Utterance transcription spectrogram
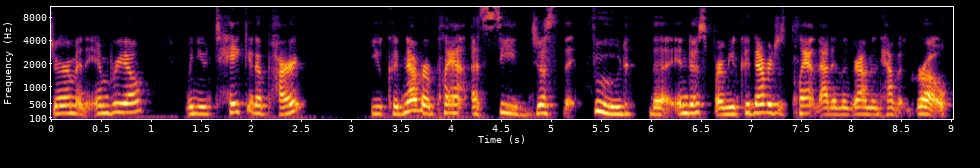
germ, and embryo when you take it apart, you could never plant a seed, just the food, the endosperm. You could never just plant that in the ground and have it grow.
